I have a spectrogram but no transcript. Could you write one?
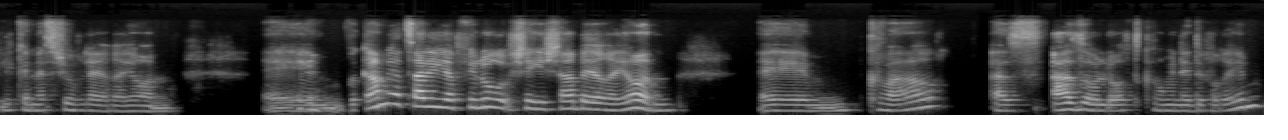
להיכנס שוב להיריון. כן. אמ, וגם יצא לי אפילו שאישה בהיריון אמ, כבר, אז אז עולות כל מיני דברים.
